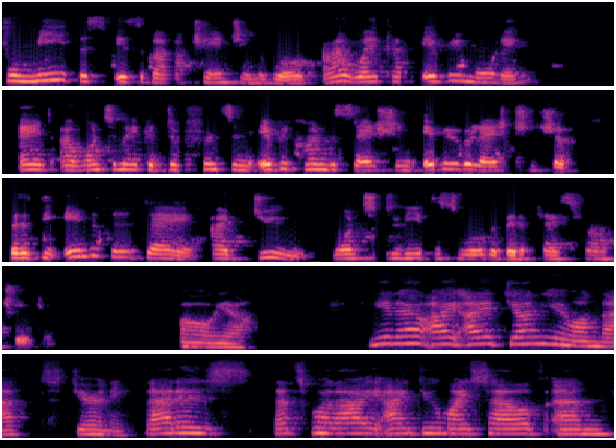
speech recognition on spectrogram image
For me, this is about changing the world. I wake up every morning and I want to make a difference in every conversation, every relationship. But at the end of the day, I do want to leave this world a better place for our children. Oh, yeah. You know, I, I join you on that journey. That is, that's what I, I do myself. And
